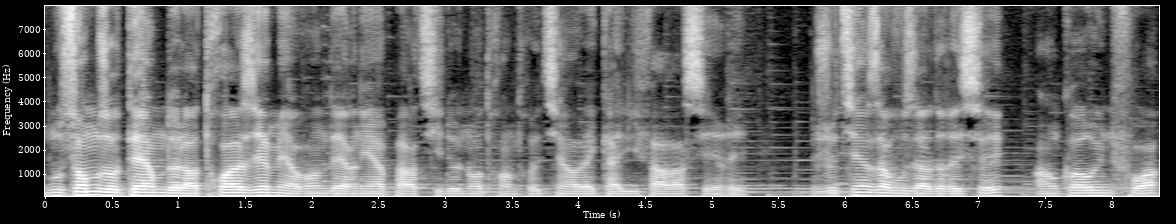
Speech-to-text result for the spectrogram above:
Nous sommes au terme de la troisième et avant-dernière partie de notre entretien avec Ali Farah Serré. Je tiens à vous adresser, encore une fois,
